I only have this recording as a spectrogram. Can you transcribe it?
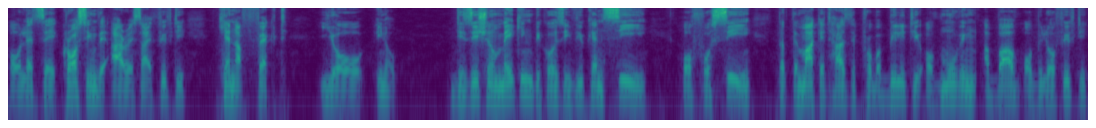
or let's say crossing the RSI 50 can affect your you know decision making because if you can see or foresee that the market has the probability of moving above or below 50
